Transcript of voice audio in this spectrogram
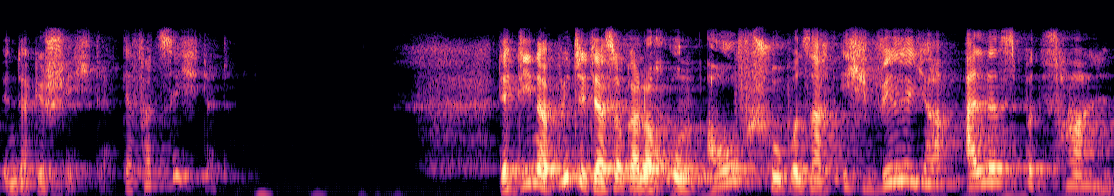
in der Geschichte. Der verzichtet. Der Diener bittet ja sogar noch um Aufschub und sagt, ich will ja alles bezahlen.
